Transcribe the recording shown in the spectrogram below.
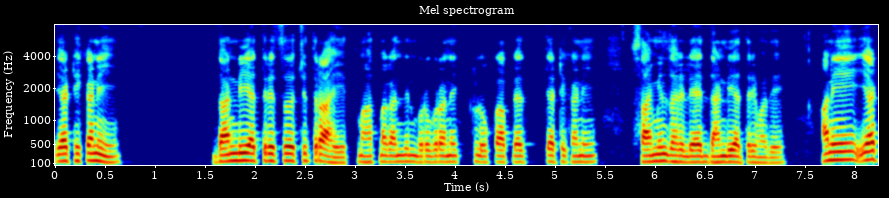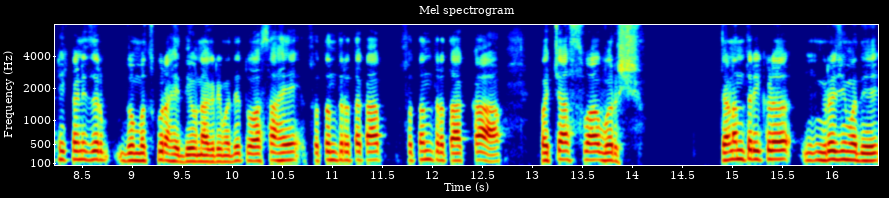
या ठिकाणी दांडी यात्रेचं चित्र आहे महात्मा गांधींबरोबर अनेक लोक आपल्या त्या ठिकाणी सामील झालेले आहेत दांडी यात्रेमध्ये आणि या ठिकाणी जर जो मजकूर आहे देवनागरीमध्ये तो असा आहे स्वतंत्रता का स्वतंत्रता का पचासवा वर्ष? त्यानंतर इकडं इंग्रजीमध्ये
